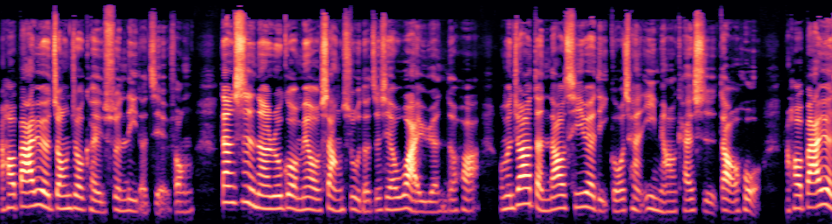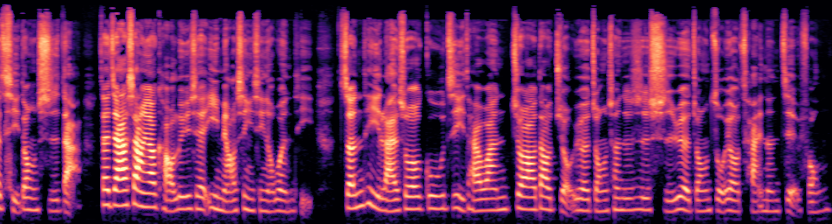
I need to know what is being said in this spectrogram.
然后八月中就可以顺利的解封。但是呢，如果没有上述的这些外援的话，我们就要等到七月底国产疫苗开始到货，然后八月启动施打，再加上要考虑一些疫苗信心的问题，整体来说估计台湾就要到九月中甚至是十月中左右才能解封。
